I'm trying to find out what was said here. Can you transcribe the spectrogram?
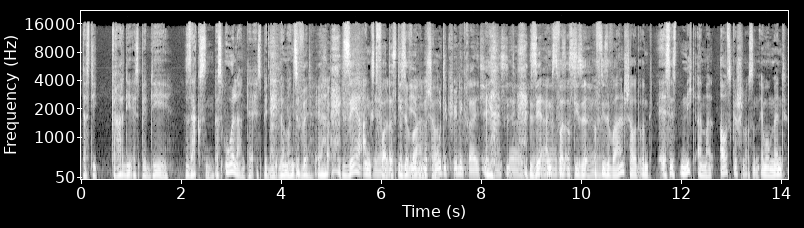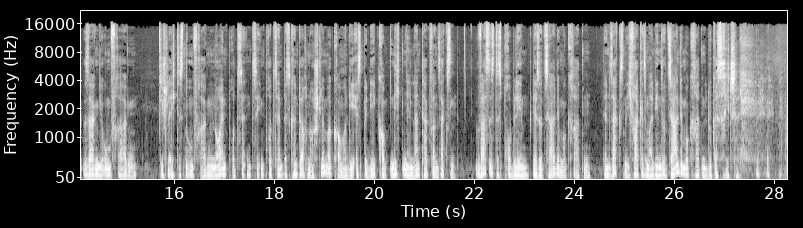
dass die gerade die SPD Sachsen, das Urland der SPD, wenn man so will, ja, sehr angstvoll ja, das, auf diese das Wahlen schaut. Das rote Königreich. Ist, ja. Sehr ja, angstvoll auf ist, diese, auf diese Wahlen schaut. Und es ist nicht einmal ausgeschlossen. Im Moment sagen die Umfragen, die schlechtesten Umfragen 9 Prozent, 10 Prozent. Das könnte auch noch schlimmer kommen. Und die SPD kommt nicht in den Landtag von Sachsen. Was ist das Problem der Sozialdemokraten in Sachsen? Ich frage jetzt mal den Sozialdemokraten Lukas Rietschel.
